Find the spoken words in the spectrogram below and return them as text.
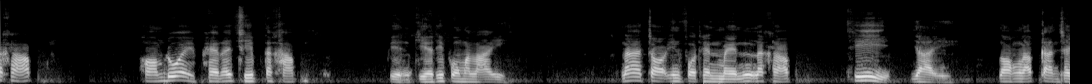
นะครับ พร้อมด้วยแพนชิพนะครับ เปลี่ยนเกียร์ที่พวงมาลัย หน้าจอ Infotainment นะครับ ที่ใหญ่รองรับการใช้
